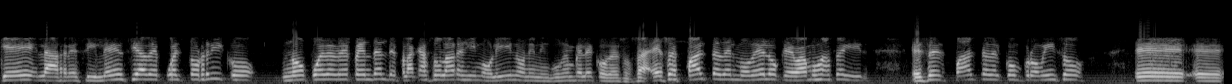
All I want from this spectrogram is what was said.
que la resiliencia de Puerto Rico no puede depender de placas solares y molinos ni ningún embeleco de eso. O sea, eso es parte del modelo que vamos a seguir, ese es parte del compromiso eh, eh,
